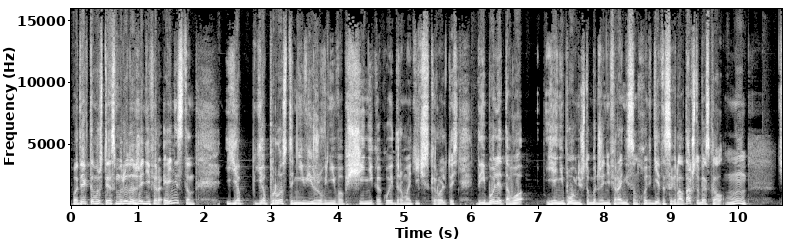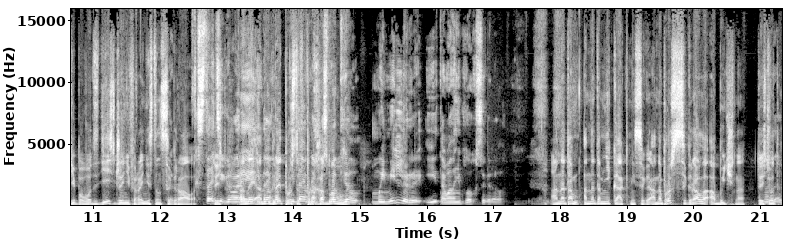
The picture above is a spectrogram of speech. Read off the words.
Вот я к тому, что я смотрю на Дженнифер Энистон, и я, я просто не вижу в ней вообще никакой драматической роли. То есть, да и более того, я не помню, чтобы Дженнифер Энистон хоть где-то сыграла так, чтобы я сказал, «М, типа вот здесь Дженнифер Энистон сыграла. Кстати говоря, она, я она недавно, играет просто в недавно проходовом... посмотрел «Мы Миллеры», и там она неплохо сыграла. Она там, она там никак не сыграла. Она просто сыграла обычно. То есть Ну вот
